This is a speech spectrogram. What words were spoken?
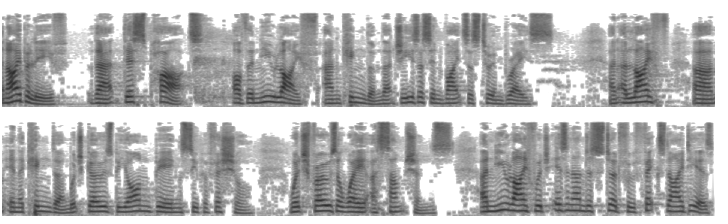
And I believe that this part of the new life and kingdom that Jesus invites us to embrace, and a life um, in the kingdom which goes beyond being superficial, which throws away assumptions, a new life which isn't understood through fixed ideas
